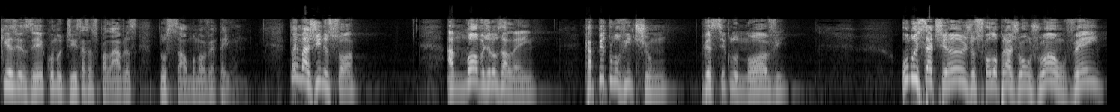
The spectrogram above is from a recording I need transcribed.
quis dizer quando disse essas palavras do Salmo 91. Então imagine só a Nova Jerusalém, capítulo 21, versículo 9. Um dos sete anjos falou para João: João, vem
